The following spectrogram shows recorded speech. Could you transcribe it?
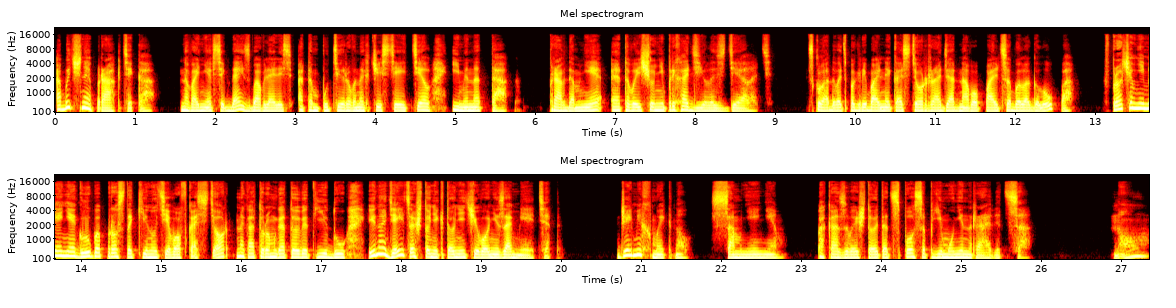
Обычная практика. На войне всегда избавлялись от ампутированных частей тел именно так. Правда, мне этого еще не приходилось делать. Складывать погребальный костер ради одного пальца было глупо. Впрочем, не менее глупо просто кинуть его в костер, на котором готовят еду, и надеяться, что никто ничего не заметит. Джейми хмыкнул с сомнением, показывая, что этот способ ему не нравится. «Ну,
